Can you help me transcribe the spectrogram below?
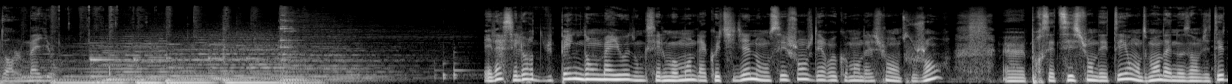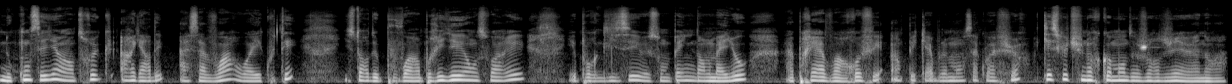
dans le maillot. Et là, c'est l'heure du peigne dans le maillot, donc c'est le moment de la quotidienne où on s'échange des recommandations en tout genre. Euh, pour cette session d'été, on demande à nos invités de nous conseiller un truc à regarder, à savoir ou à écouter, histoire de pouvoir briller en soirée et pour glisser euh, son peigne dans le maillot après avoir refait impeccablement sa coiffure. Qu'est-ce que tu nous recommandes aujourd'hui, euh, Anora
